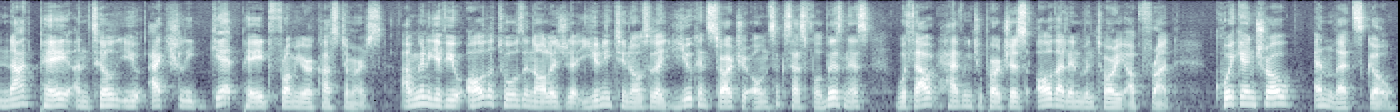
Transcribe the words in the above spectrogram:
not pay until you actually get paid from your customers. I'm going to give you all the tools and knowledge that you need to know so that you can start your own successful business without having to purchase all that inventory upfront. Quick intro and let's go.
